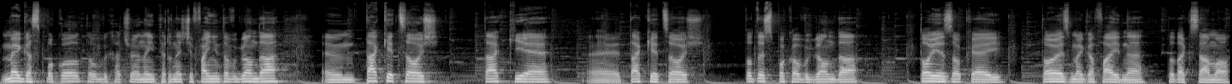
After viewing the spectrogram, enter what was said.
mega spoko, to wyhaczyłem na internecie, fajnie to wygląda. Ym, takie coś, takie, e, takie coś, to też spoko wygląda. To jest ok, to jest mega fajne, to tak samo.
